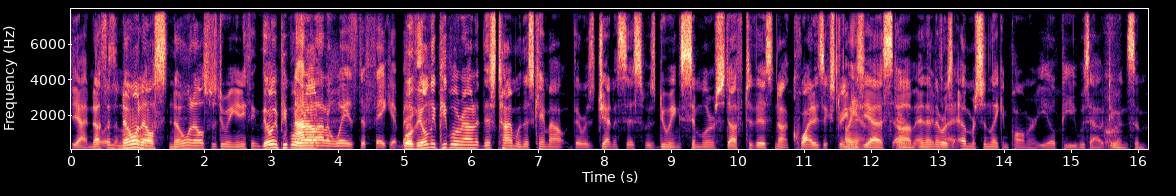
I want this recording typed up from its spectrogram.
Yeah, wasn't nothing. No one whole- else. No one else was doing anything. The only people Not a lot of ways to fake it. Back well, the only people around at this time when this came out, there was Genesis was doing similar stuff to this, not quite as extreme Oh, as yeah. Yes. They're- Um, and then they're there was tight. Emerson, Lake and Palmer. ELP was out doing some.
